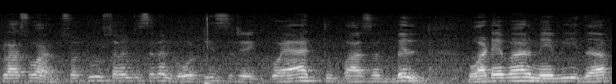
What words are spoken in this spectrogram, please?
plus 1 so 277 vote is required to pass a bill. Whatever may be the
